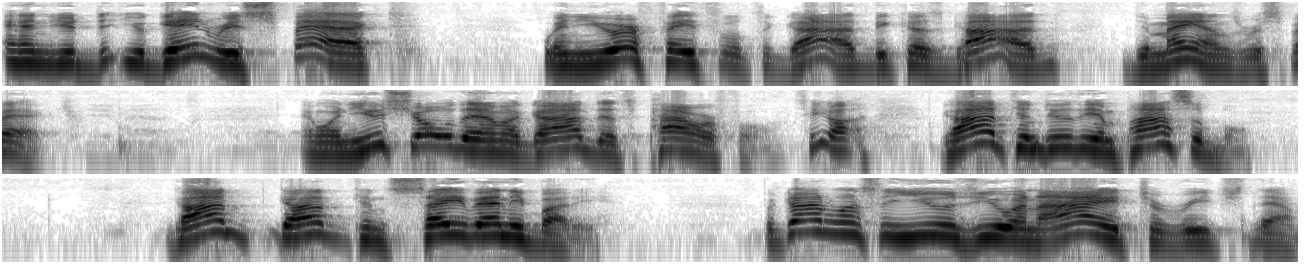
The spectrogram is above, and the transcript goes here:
And you, you gain respect when you're faithful to God because God demands respect. And when you show them a God that's powerful, see, God can do the impossible. God, God can save anybody. But God wants to use you and I to reach them.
